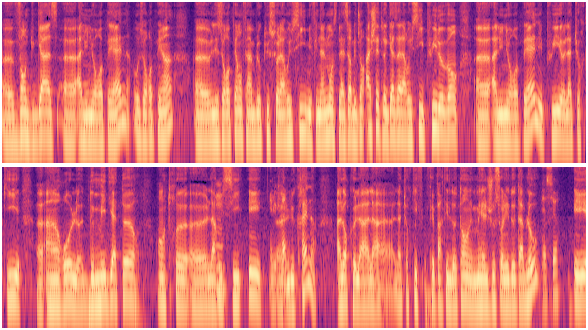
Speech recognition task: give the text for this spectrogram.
vend du gaz à l'Union européenne, aux Européens. Euh, les Européens ont fait un blocus sur la Russie, mais finalement l'Azerbaïdjan achète le gaz à la Russie, puis le vend euh, à l'Union européenne, et puis euh, la Turquie a un rôle de médiateur entre la mm. Russie et, l'Ukraine. Alors que la, la, Turquie fait partie de l'OTAN, mais elle joue sur les deux tableaux. Bien sûr. Et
